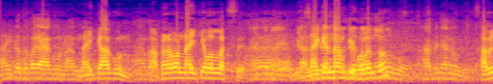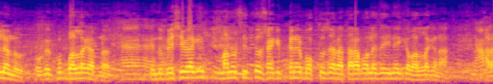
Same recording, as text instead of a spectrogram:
নায়িকা আগুন আগুন। আপনার আবার নায়িকা ভালো লাগছে? নায়িকার নাম কি বলেন তো? সাবিলানুর ওকে খুব ভালো লাগে আপনার। হ্যাঁ, হ্যাঁ। কিন্তু বেশিরভাগই মানুষই তো শাকিব খানের ভক্ত যারা তারা বলে যে এই নায়িকা ভালো লাগে না। আর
